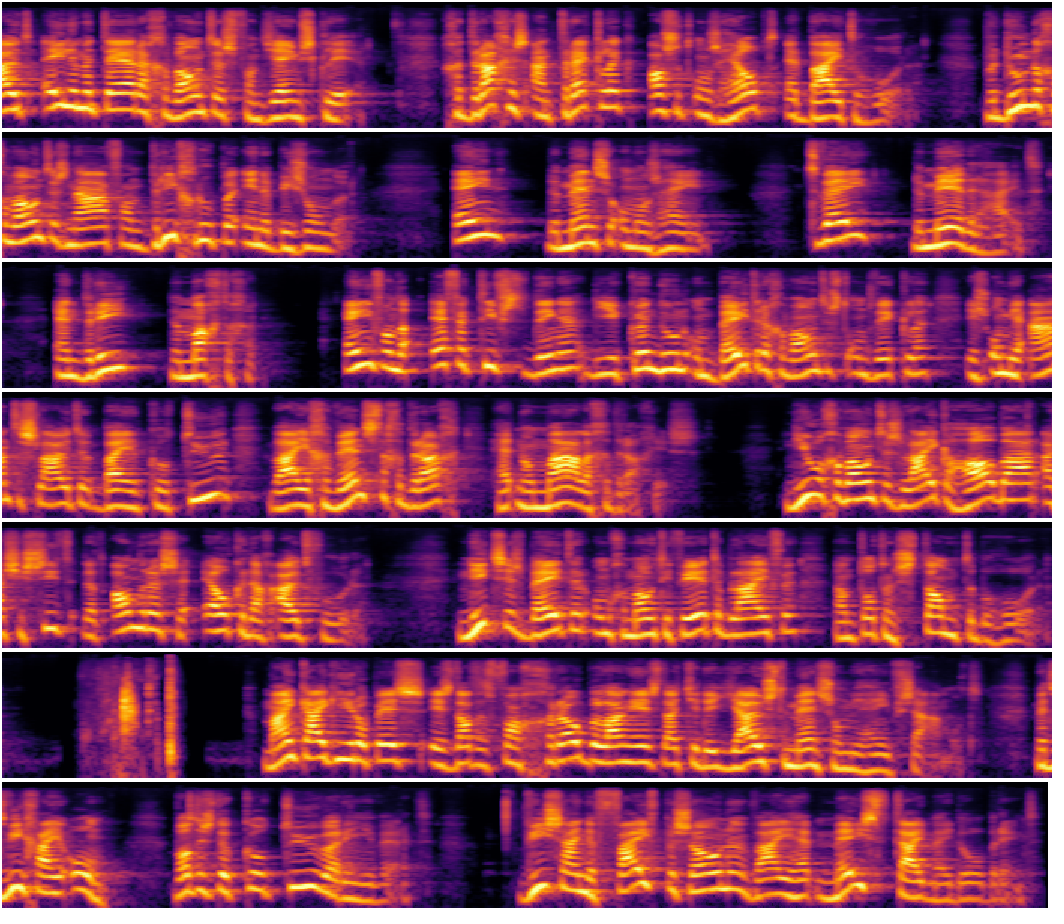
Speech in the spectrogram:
Uit elementaire gewoontes van James Clear. Gedrag is aantrekkelijk als het ons helpt erbij te horen. We doen de gewoontes na van drie groepen in het bijzonder. 1. De mensen om ons heen. 2. De meerderheid. En 3. De machtigen. Een van de effectiefste dingen die je kunt doen om betere gewoontes te ontwikkelen, is om je aan te sluiten bij een cultuur waar je gewenste gedrag het normale gedrag is. Nieuwe gewoontes lijken haalbaar als je ziet dat anderen ze elke dag uitvoeren. Niets is beter om gemotiveerd te blijven dan tot een stam te behoren. Mijn kijk hierop is, is dat het van groot belang is dat je de juiste mensen om je heen verzamelt. Met wie ga je om? Wat is de cultuur waarin je werkt? Wie zijn de vijf personen waar je het meeste tijd mee doorbrengt?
